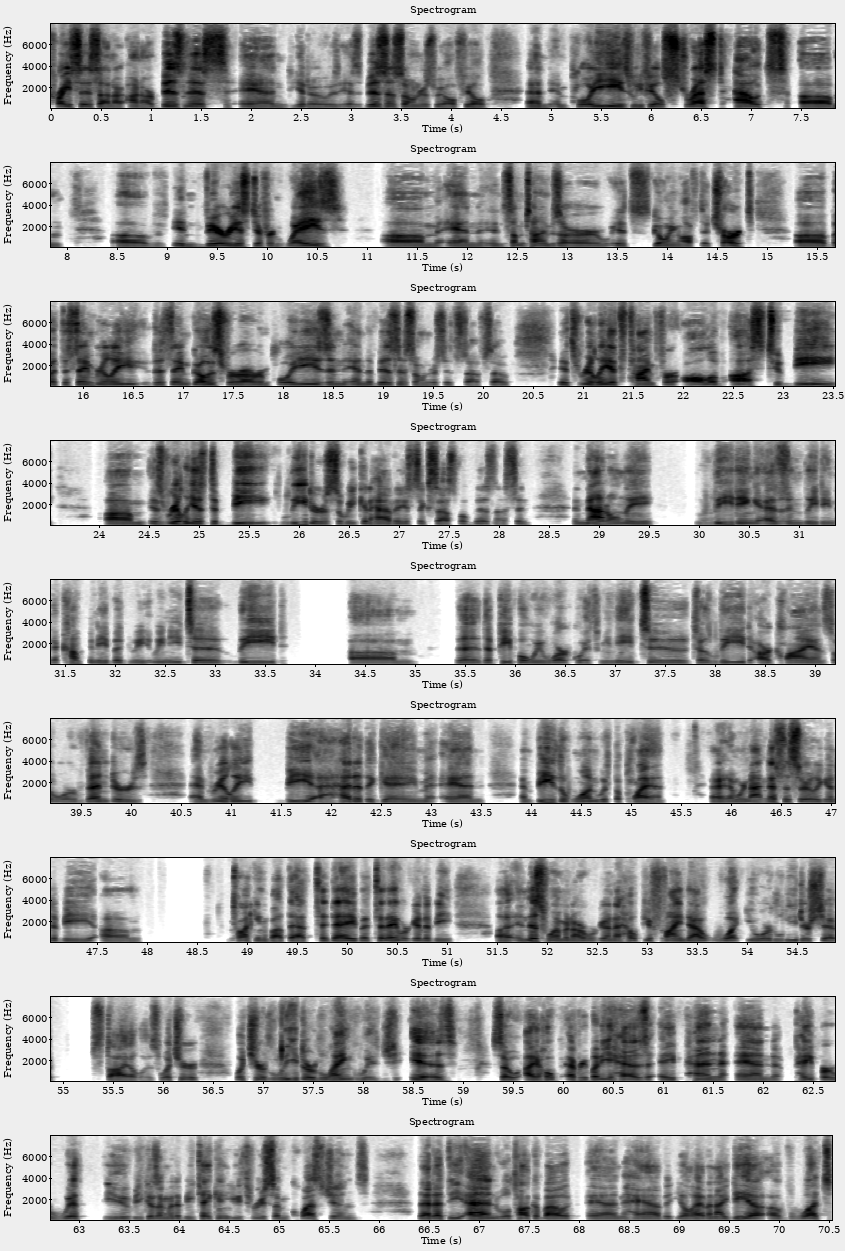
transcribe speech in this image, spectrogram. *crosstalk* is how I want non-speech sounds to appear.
crisis on our on our business. And you know, as business owners, we all feel, and employees, we feel stressed out um, of in various different ways. Um, and and sometimes our it's going off the chart. Uh, but the same really the same goes for our employees and, and the business owners and stuff. So it's really it's time for all of us to be um, is really is to be leaders so we can have a successful business and and not only leading as in leading the company, but we, we need to lead um, the the people we work with. We need to to lead our clients or vendors and really be ahead of the game and and be the one with the plan. And we're not necessarily going to be um, talking about that today, but today we're going to be, uh, in this webinar, we're going to help you find out what your leadership style is, what your, what your leader language is. So I hope everybody has a pen and paper with you because I'm going to be taking you through some questions that at the end we'll talk about and have, you'll have an idea of what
